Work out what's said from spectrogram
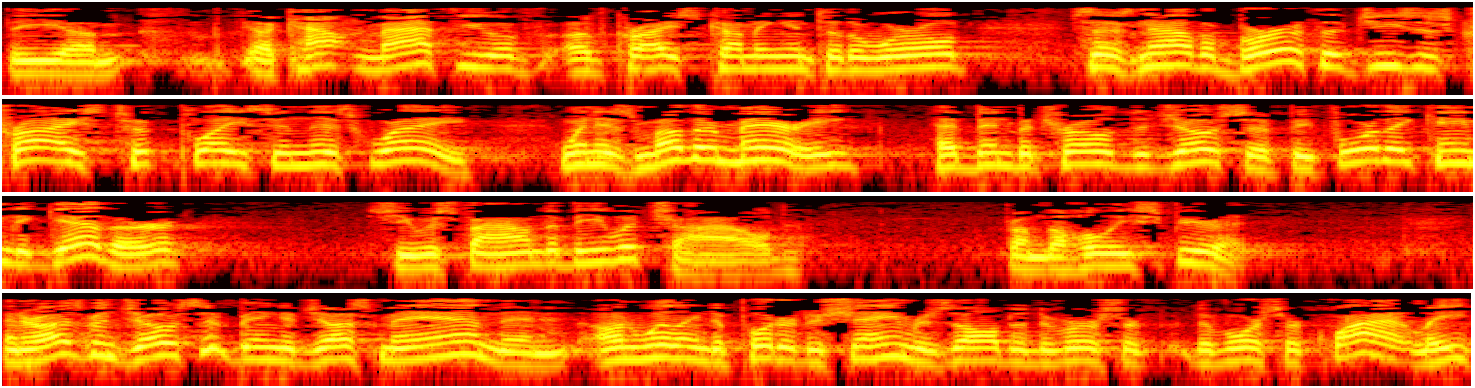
the um, account in Matthew of, of Christ coming into the world says, Now the birth of Jesus Christ took place in this way. When his mother Mary had been betrothed to Joseph, before they came together, she was found to be with child from the Holy Spirit. And her husband Joseph, being a just man and unwilling to put her to shame, resolved to divorce her, divorce her quietly.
